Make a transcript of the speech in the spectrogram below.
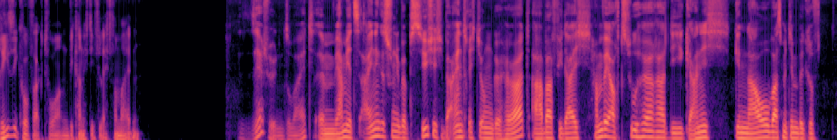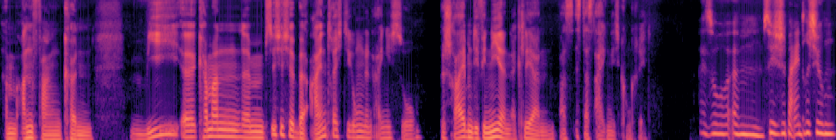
Risikofaktoren, wie kann ich die vielleicht vermeiden. Sehr schön, soweit. Ähm, wir haben jetzt einiges schon über psychische Beeinträchtigungen gehört, aber vielleicht haben wir auch Zuhörer, die gar nicht genau was mit dem Begriff am anfangen können. Wie äh, kann man ähm, psychische Beeinträchtigungen denn eigentlich so beschreiben, definieren, erklären? Was ist das eigentlich konkret? Also ähm, psychische Beeinträchtigungen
